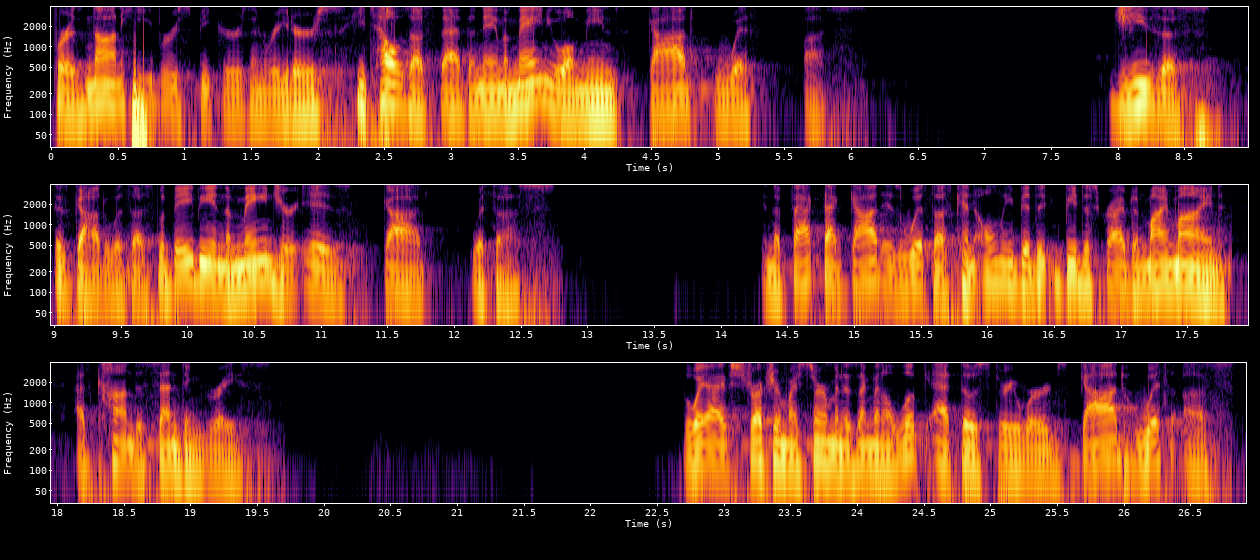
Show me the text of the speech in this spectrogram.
For his non Hebrew speakers and readers, he tells us that the name Emmanuel means God with us. Jesus is God with us. The baby in the manger is God with us. And the fact that God is with us can only be, be described in my mind as condescending grace. The way I've structured my sermon is I'm going to look at those three words God with us,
